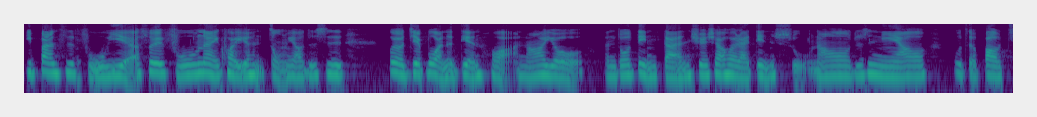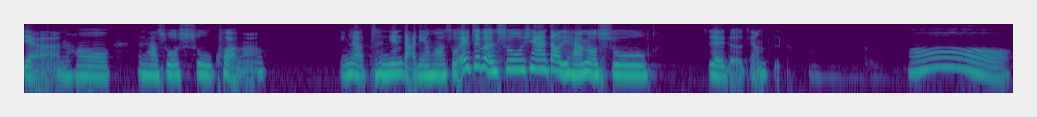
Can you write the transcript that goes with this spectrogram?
一半是服务业啊，所以服务那一块也很重要，就是会有接不完的电话，然后有很多订单，学校会来订书，然后就是你要负责报价，然后。跟他说书况啊，应该要成天打电话说，哎，这本书现在到底还有没有书之类的，这样子。哦，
